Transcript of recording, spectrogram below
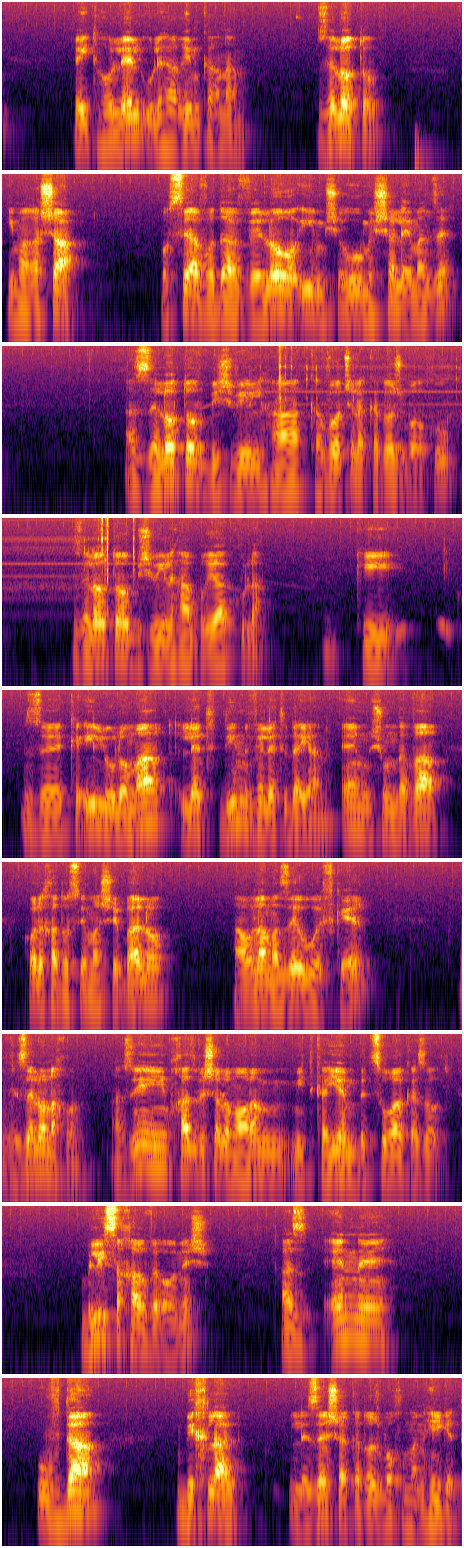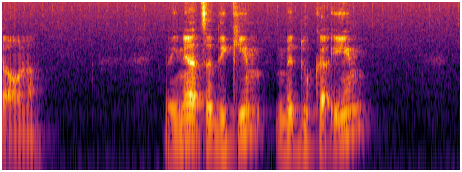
להתהולל ולהרים קרנם. זה לא טוב. אם הרשע עושה עבודה ולא רואים שהוא משלם על זה, אז זה לא טוב בשביל הכבוד של הקדוש ברוך הוא, זה לא טוב בשביל הבריאה כולה. כי זה כאילו לומר לת דין ולת דיין. אין שום דבר, כל אחד עושה מה שבא לו, העולם הזה הוא הפקר, וזה לא נכון. אז אם חז ושלום העולם מתקיים בצורה כזאת, בלי שכר ועונש, אז אין אה, עובדה בכלל לזה שהקדוש ברוך הוא מנהיג את העולם. והנה הצדיקים מדוכאים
